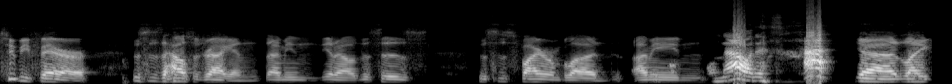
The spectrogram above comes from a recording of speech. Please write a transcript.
to be fair, this is the House of Dragon. I mean, you know, this is this is Fire and Blood. I mean, well, now it is. yeah, like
